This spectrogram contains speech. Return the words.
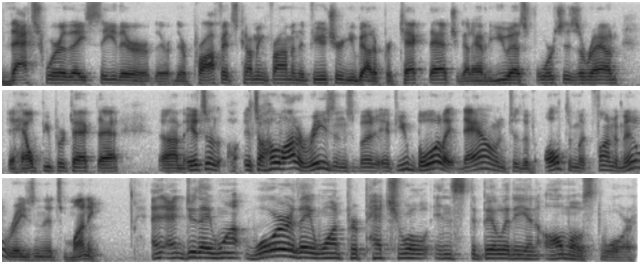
That's where they see their, their, their profits coming from in the future. You've got to protect that. You've got to have the U.S. forces around to help you protect that. Um, it's, a, it's a whole lot of reasons, but if you boil it down to the ultimate fundamental reason, it's money. And, and do they want war or they want perpetual instability and almost war?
